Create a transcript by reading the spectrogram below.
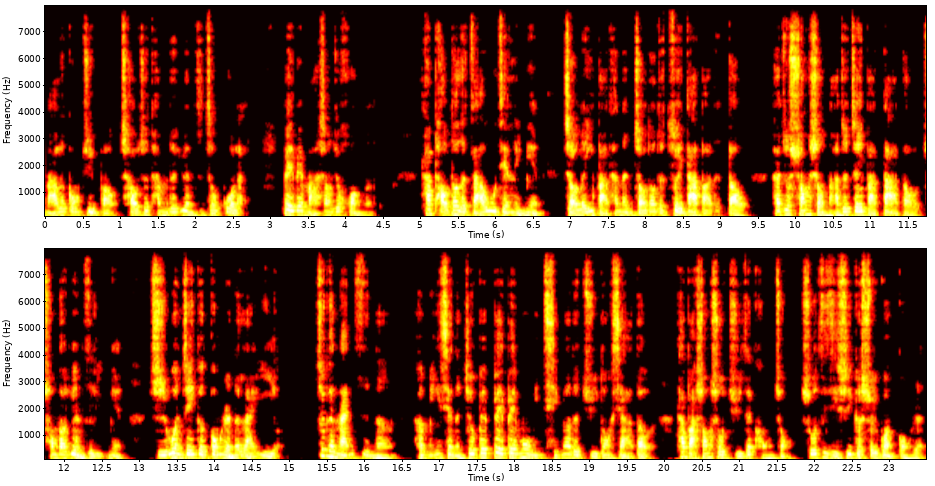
拿了工具包，朝着他们的院子走过来，贝贝马上就慌了。他跑到了杂物间里面，找了一把他能找到的最大把的刀，他就双手拿着这一把大刀，冲到院子里面，直问这个工人的来意哦。这个男子呢，很明显的就被贝贝莫名其妙的举动吓到了。他把双手举在空中，说自己是一个水管工人，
